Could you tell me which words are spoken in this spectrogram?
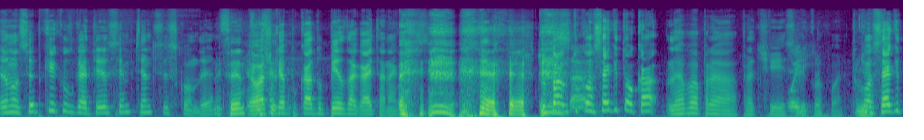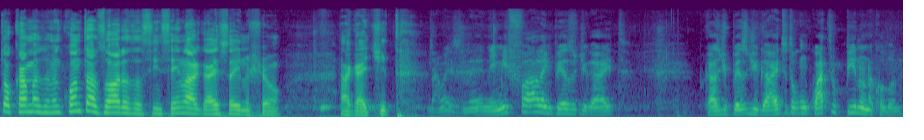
Eu não sei porque que os gaiteiros sempre tentam se esconder, né? Sempre. Eu acho que é por causa do peso da gaita, né? tu, to- tu consegue tocar. Leva pra, pra ti esse Oi. microfone. Tu Isso. consegue tocar mais ou menos quantas horas assim, sem largar isso aí no chão? A gaitita. Não, mas né, nem me fala em peso de gaita. Por causa de peso de gaita, eu tô com quatro pinos na coluna.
